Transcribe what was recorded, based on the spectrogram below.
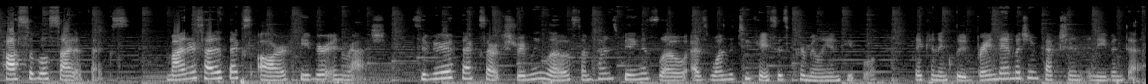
Possible side effects Minor side effects are fever and rash. Severe effects are extremely low, sometimes being as low as 1 to 2 cases per million people. They can include brain damage, infection, and even death.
